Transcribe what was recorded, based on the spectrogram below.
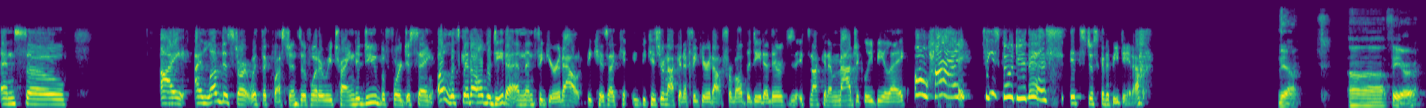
and so I I love to start with the questions of what are we trying to do before just saying, oh, let's get all the data and then figure it out because I can because you're not going to figure it out from all the data. There's it's not going to magically be like, oh, hi, please go do this. It's just going to be data. Yeah, uh, fair.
